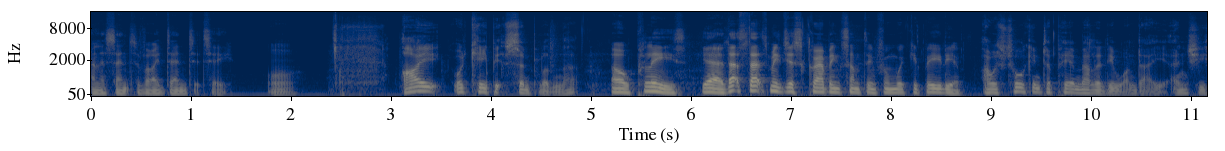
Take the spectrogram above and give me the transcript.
and a sense of identity. Oh. I would keep it simpler than that. Oh, please. Yeah, that's that's me just grabbing something from Wikipedia. I was talking to Pia Mellody one day, and she,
